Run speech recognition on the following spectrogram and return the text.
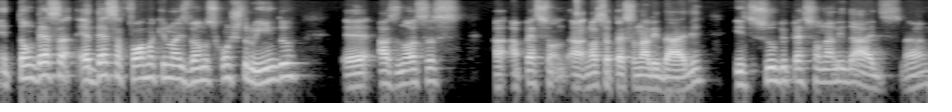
Então, dessa, é dessa forma que nós vamos construindo é, as nossas, a, a, person, a, nossa personalidade e subpersonalidades. Né?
